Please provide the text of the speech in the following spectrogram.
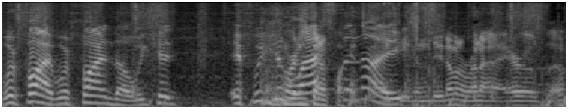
We're fine. We're fine though. We could, if we could We're just gonna last the night. tease him, dude. I'm gonna run out of arrows though.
